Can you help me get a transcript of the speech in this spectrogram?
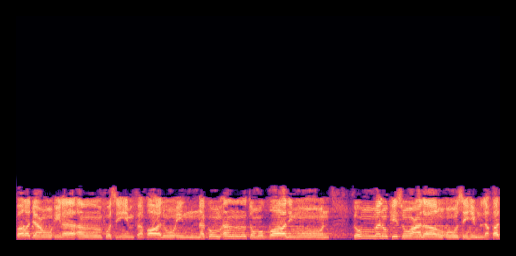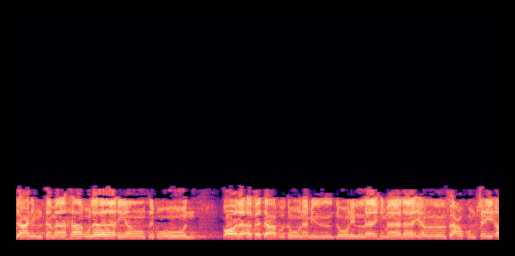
فرجعوا إلى أنفسهم فقالوا إنكم أنتم الظالمون. ثم نكسوا على رؤوسهم لقد علمت ما هؤلاء ينطقون. قال أفتعبدون من دون الله ما لا ينفعكم شيئا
